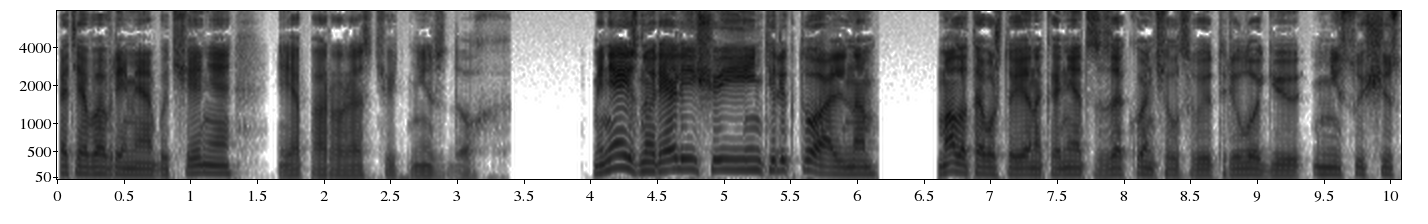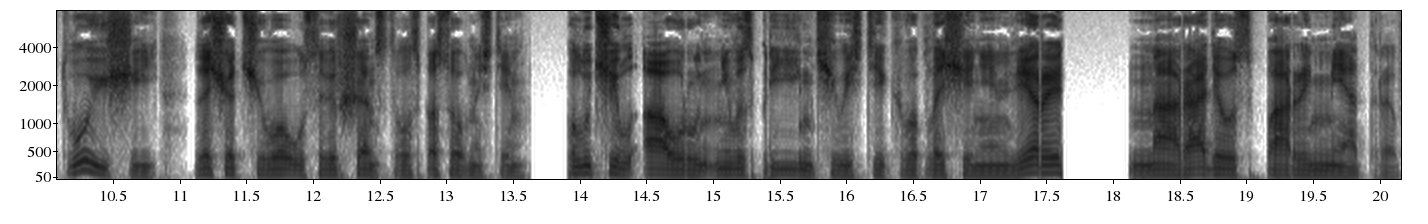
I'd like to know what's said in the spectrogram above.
Хотя во время обучения я пару раз чуть не сдох. Меня изнуряли еще и интеллектуально. Мало того, что я наконец закончил свою трилогию «Несуществующий», за счет чего усовершенствовал способности, получил ауру невосприимчивости к воплощениям веры на радиус пары метров.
